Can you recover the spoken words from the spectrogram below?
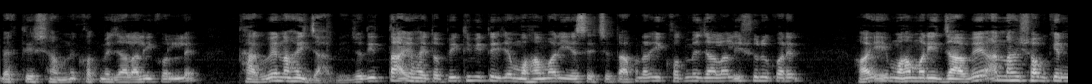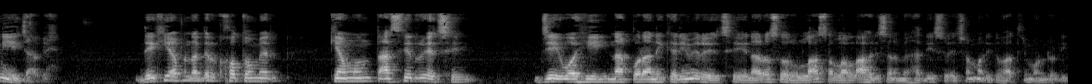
ব্যক্তির সামনে খতমে জালালি করলে থাকবে না হয় যাবে। যদি তাই হয়, তো পৃথিবীতে যে মহামারী এসেছে, তো আপনারা এই খতমে জালালি শুরু করেন। হয় এই মহামারী যাবে আর না হয় সবকে নিয়ে যাবে। দেখি আপনাদের খতমের কেমন তাসির রয়েছে। যে ওয়াহি না কোরআনে করিমে রয়েছে, না রসৌল্লাহ সাল্লাহ ইসলামের হাদিস রয়েছে, সম্মানিত ভাতৃমণ্ডলী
